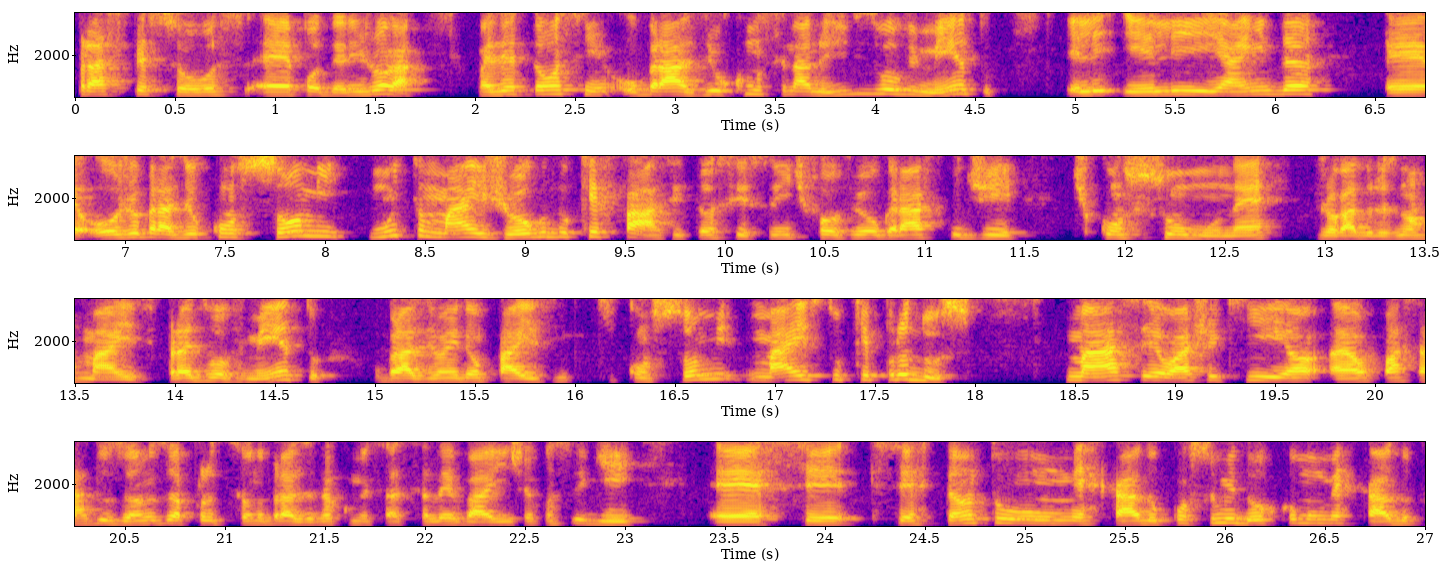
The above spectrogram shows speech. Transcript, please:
para as pessoas é, poderem jogar. Mas então, assim, o Brasil, como cenário de desenvolvimento, ele, ele ainda. É, hoje o Brasil consome muito mais jogo do que faz. Então, assim, se a gente for ver o gráfico de de consumo, né, jogadores normais para desenvolvimento, o Brasil ainda é um país que consome mais do que produz. Mas eu acho que ao, ao passar dos anos a produção do Brasil vai começar a se elevar e a gente vai conseguir é, ser, ser tanto um mercado consumidor como um mercado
